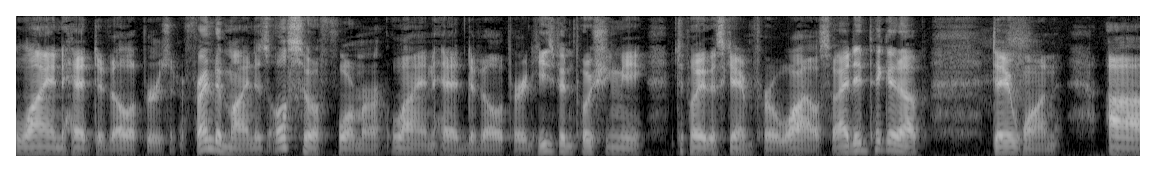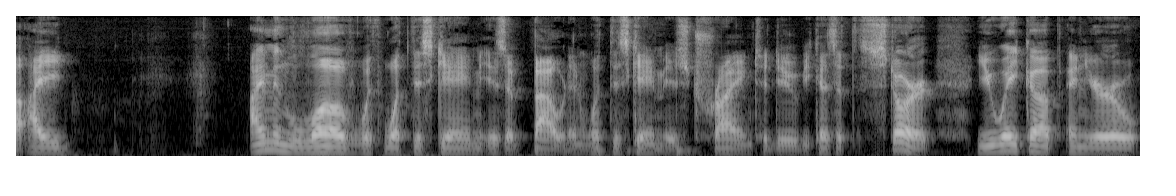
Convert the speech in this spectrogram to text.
Lionhead developers, and a friend of mine is also a former Lionhead developer, and he's been pushing me to play this game for a while. So I did pick it up day one. Uh, I I'm in love with what this game is about and what this game is trying to do because at the start you wake up and you're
